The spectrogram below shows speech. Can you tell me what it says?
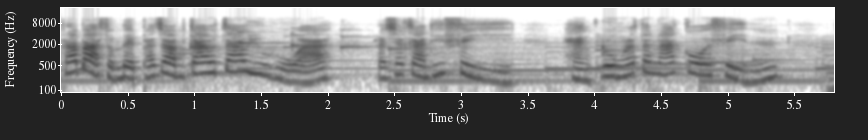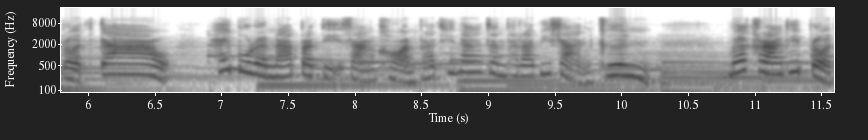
พระบาทสมเด็จพระจอมเกล้าเจ้าอยู่หัว รัชกาลที่ 4 แห่งกรุงรัตนโกสินทร์โปรดเกล้าให้บูรณะประติสังขรณ์พระที่นั่งจันทรพิสารขึ้น เมื่อครั้งที่โปรด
